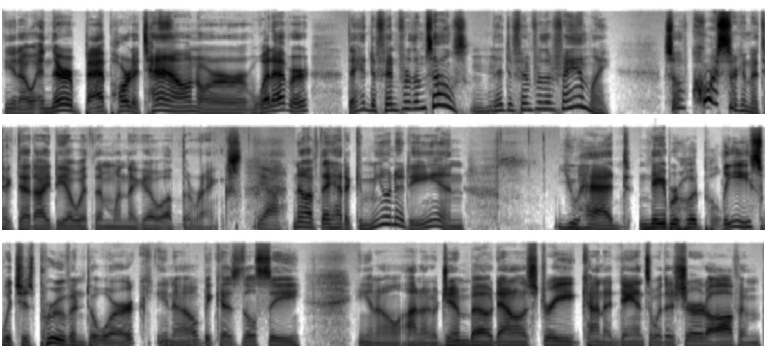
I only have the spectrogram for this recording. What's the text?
you know in their bad part of town or whatever they had to fend for themselves. Mhm. they had to fend for their family. So of course they're going to take that idea with them when they go up the ranks. Yeah. Now if they had a community and you had neighborhood police, which is proven to work, you know, because they'll see, you know, I don't know, Jimbo down on the street kind of dancing with his shirt off. And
